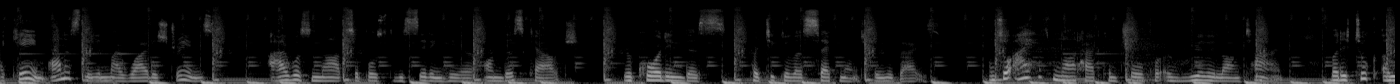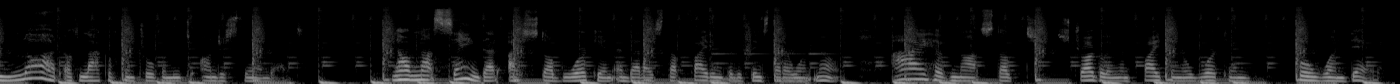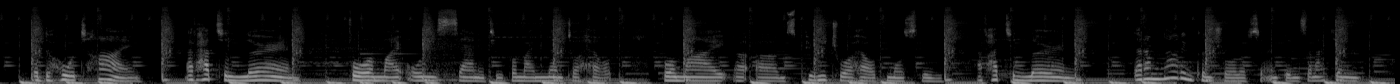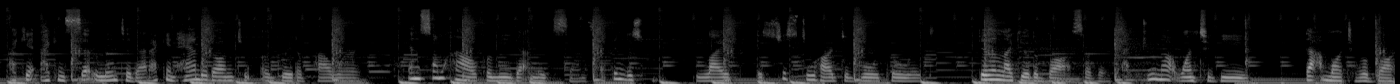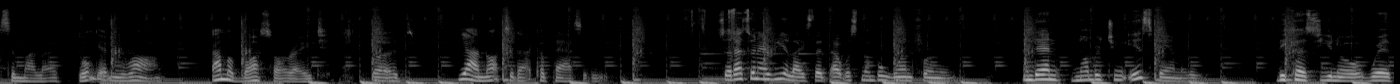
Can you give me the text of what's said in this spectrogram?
I came. Honestly, in my wildest dreams, I was not supposed to be sitting here on this couch recording this particular segment for you guys. And so I have not had control for a really long time, but it took a lot of lack of control for me to understand that. Now, I'm not saying that I stopped working and that I stopped fighting for the things that I want. No, I have not stopped struggling and fighting and working for one day. But the whole time, I've had to learn for my own sanity, for my mental health, for my uh, um, spiritual health mostly, I've had to learn that I'm not in control of certain things and I can I can I can settle into that. I can hand it on to a greater power. And somehow for me that makes sense. I think this life is just too hard to go through it feeling like you're the boss of it. I do not want to be that much of a boss in my life. Don't get me wrong. I'm a boss all right, but yeah, not to that capacity. So that's when I realized that that was number 1 for me. And then number 2 is family because you know with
